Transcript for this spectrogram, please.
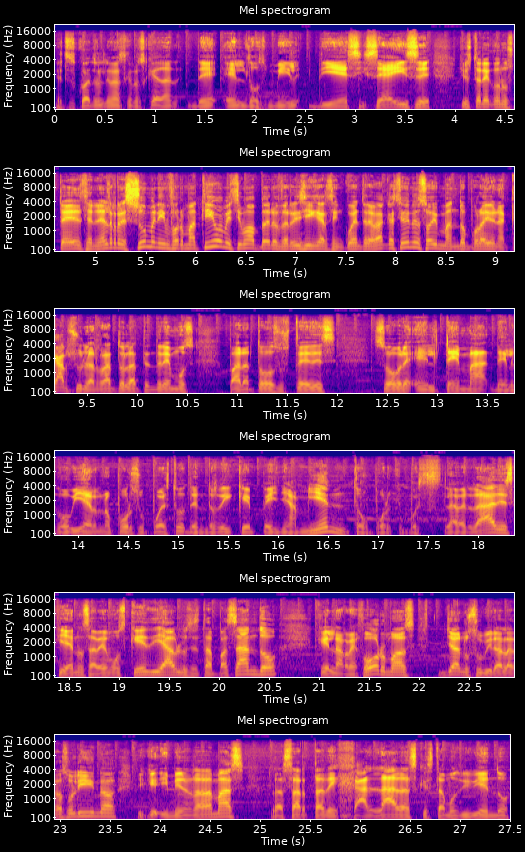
Estos cuatro últimos que nos quedan del el 2016. Eh, Yo estaré con ustedes en el resumen informativo. Mi estimado Pedro Ferriz Higar se encuentra de vacaciones. Hoy mandó por ahí una cápsula. Al rato la tendremos para todos ustedes sobre el tema del gobierno, por supuesto, de Enrique Peñamiento, porque pues la verdad es que ya no sabemos qué diablos está pasando, que las reformas ya no subirá la gasolina y que y mira nada más la sarta de jaladas que estamos viviendo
